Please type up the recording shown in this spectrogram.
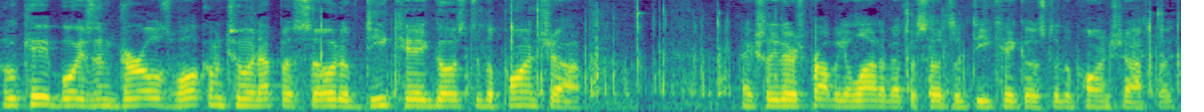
Okay, boys and girls, welcome to an episode of DK Goes to the Pawn Shop. Actually, there's probably a lot of episodes of DK Goes to the Pawn Shop, but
